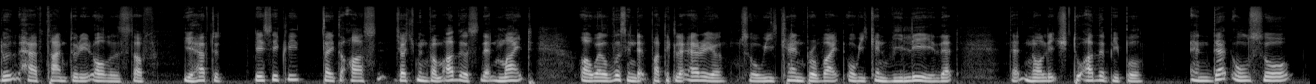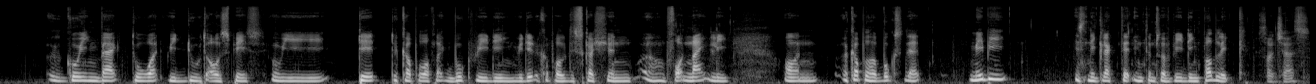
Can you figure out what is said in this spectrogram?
don't have time to read all the stuff. You have to basically try to ask judgment from others that might are well versed in that particular area, so we can provide or we can relay that that knowledge to other people, and that also uh, going back to what we do to our space. We did a couple of like book reading. We did a couple of discussion uh, fortnightly on a couple of books that maybe is neglected in terms of reading public. Such as?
